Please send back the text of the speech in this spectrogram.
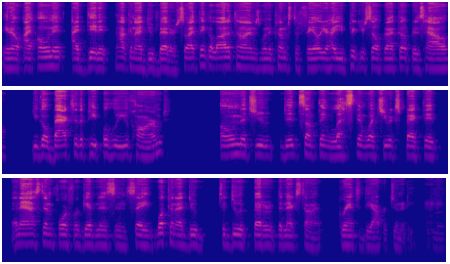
You know, I own it. I did it. How can I do better? So I think a lot of times when it comes to failure, how you pick yourself back up is how you go back to the people who you've harmed, own that you did something less than what you expected, and ask them for forgiveness and say, what can I do to do it better the next time, granted the opportunity. Right.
